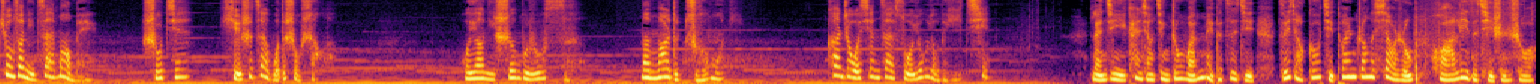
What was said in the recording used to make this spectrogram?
就算你再貌美，如今也是在我的手上了。我要你生不如死。慢慢的折磨你，看着我现在所拥有的一切。蓝静怡看向镜中完美的自己，嘴角勾起端庄的笑容，华丽的起身说：“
